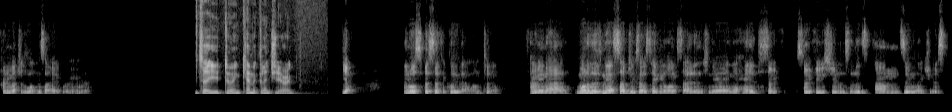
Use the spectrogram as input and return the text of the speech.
pretty much as long as I remember. So you're doing chemical engineering? Yep. And well, specifically that one too. I mean, uh, one of those math subjects I was taking alongside engineering, they had so so few students in the um, Zoom lectures,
